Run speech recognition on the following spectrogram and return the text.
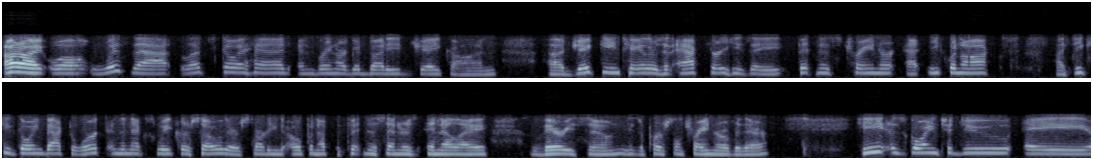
All right. Well, with that, let's go ahead and bring our good buddy Jake on. Uh, Jake Dean Taylor is an actor. He's a fitness trainer at Equinox. I think he's going back to work in the next week or so. They're starting to open up the fitness centers in LA very soon. He's a personal trainer over there. He is going to do a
